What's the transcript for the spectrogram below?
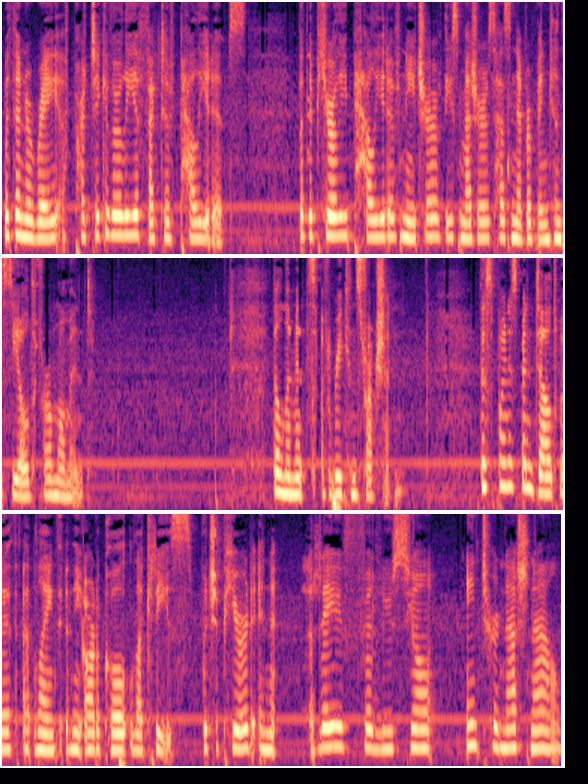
with an array of particularly effective palliatives. But the purely palliative nature of these measures has never been concealed for a moment. The limits of reconstruction. This point has been dealt with at length in the article La Crise, which appeared in Révolution International.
